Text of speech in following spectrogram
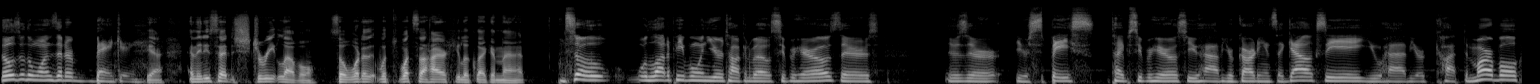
those are the ones that are banking. Yeah, and then you said street level. So what? Are, what what's the hierarchy look like in that? So a lot of people, when you're talking about superheroes, there's there's your your space type superheroes. So you have your Guardians of the Galaxy, you have your Captain Marvel,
